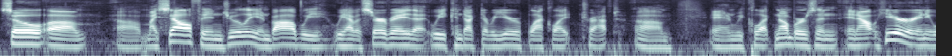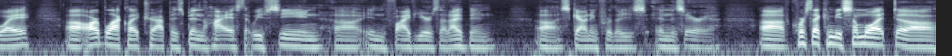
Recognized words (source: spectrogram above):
So um, uh, myself and Julie and Bob, we, we have a survey that we conduct every year, Blacklight Trap, um, and we collect numbers. And, and out here anyway, uh, our Blacklight Trap has been the highest that we've seen uh, in the five years that I've been uh, scouting for these in this area. Uh, of course, that can be somewhat uh,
